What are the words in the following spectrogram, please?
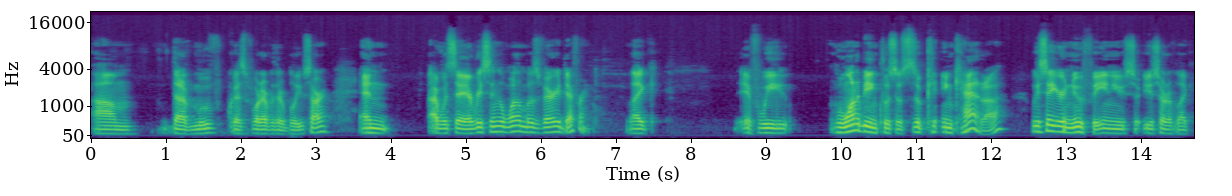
um, that have moved because whatever their beliefs are, and I would say every single one of them was very different. Like if we want to be inclusive. So in Canada, we say you're a newfie, and you you sort of like,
